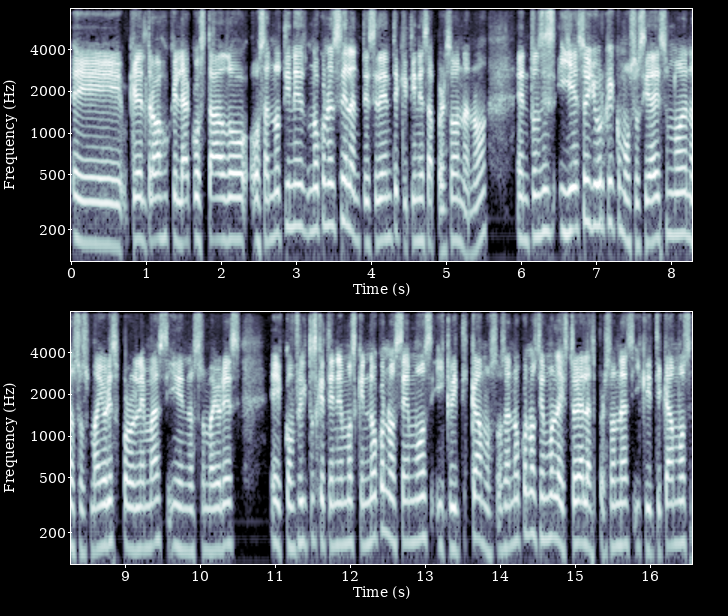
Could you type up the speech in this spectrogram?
eh, que el trabajo que le ha costado, o sea, no tienes, no conoces el antecedente que tiene esa persona, ¿no? Entonces, y eso yo creo que como sociedad es uno de nuestros mayores problemas y de nuestros mayores eh, conflictos que tenemos que no conocemos y criticamos, o sea, no conocemos la historia de las personas y criticamos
